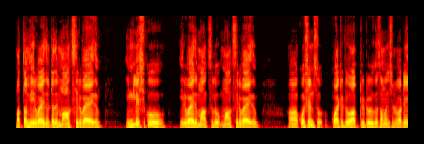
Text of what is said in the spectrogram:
మొత్తం ఇరవై ఐదు ఉంటుంది మార్క్స్ ఇరవై ఐదు. ఇంగ్లీష్కు ఇరవై ఐదు మార్క్స్లు మార్క్స్ ఇరవై ఐదు. క్వశ్చన్స్ క్వాటిటివ్ ఆప్టిట్యూడ్కి సంబంధించినటువంటి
